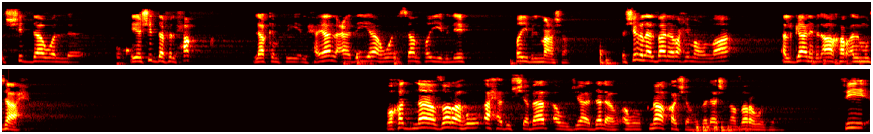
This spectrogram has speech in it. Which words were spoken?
الشدة وال... هي شدة في الحق لكن في الحياة العادية هو إنسان طيب الإيه؟ طيب المعشر. الشيخ الألباني رحمه الله الجانب الآخر المزاح. وقد ناظره أحد الشباب أو جادله أو ناقشه بلاش ناظره في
